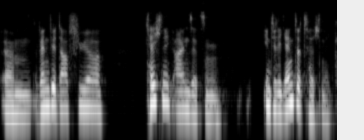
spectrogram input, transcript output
ähm, wenn wir dafür Technik einsetzen, intelligente Technik,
